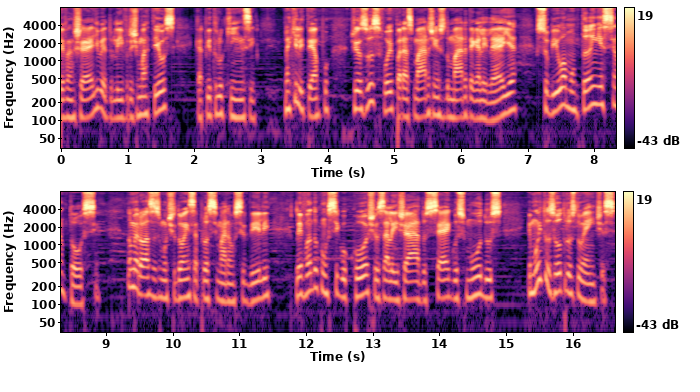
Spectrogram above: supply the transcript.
O Evangelho é do livro de Mateus, capítulo 15. Naquele tempo, Jesus foi para as margens do mar da Galiléia, subiu a montanha e sentou-se. Numerosas multidões aproximaram-se dele, levando consigo coxos, aleijados, cegos, mudos e muitos outros doentes.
